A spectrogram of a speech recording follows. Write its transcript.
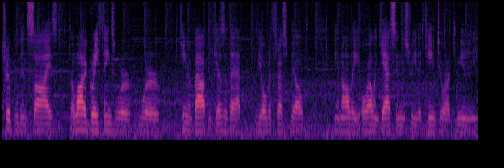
tripled in size, a lot of great things were, were came about because of that, the overthrust belt and all the oil and gas industry that came to our community.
